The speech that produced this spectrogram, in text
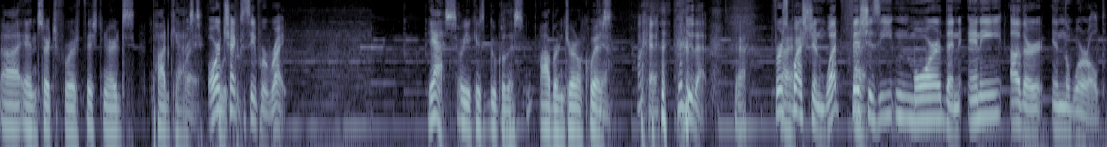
uh, and search for Fish Nerds Podcast. Right. Or group. check to see if we're right. Yes, or you could Google this Auburn Journal Yeah. quiz. Okay, we'll do that. Yeah. First right. question What fish right. is eaten more than any other in the world?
